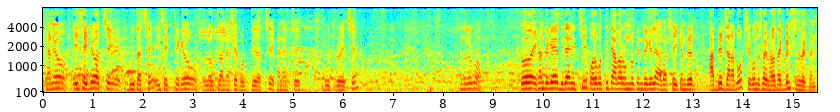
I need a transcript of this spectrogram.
এখানেও, এই সাইডেও হচ্ছে বুথ আছে। এই সাইড থেকেও লোকজন এসে ভোট দিয়ে যাচ্ছে। এখানে হচ্ছে বুথ রয়েছে। করব? তো এখান থেকে বিদায় নিচ্ছি। পরবর্তীতে আবার অন্য কেন্দ্রে গেলে আবার সেই কেন্দ্রের আপডেট জানাব। সে বন্ধু সবাই ভালো থাকবেন, সুস্থ থাকবেন।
